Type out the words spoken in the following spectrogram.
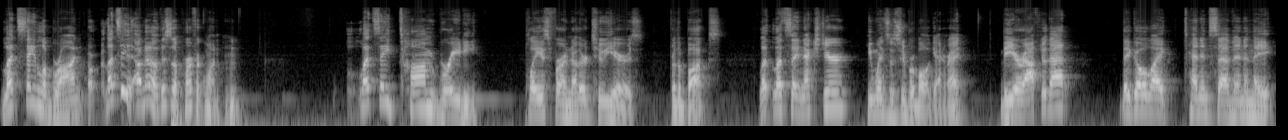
let's say LeBron or let's say oh no no this is a perfect one. Mm-hmm. Let's say Tom Brady plays for another 2 years for the Bucks. Let let's say next year he wins the Super Bowl again, right? The year after that they go like 10 and 7 and they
